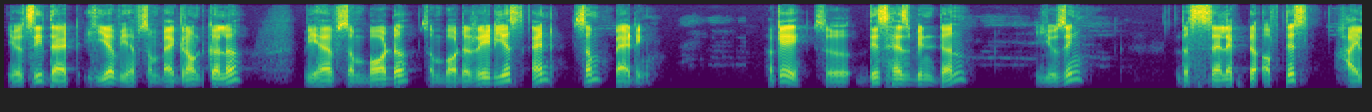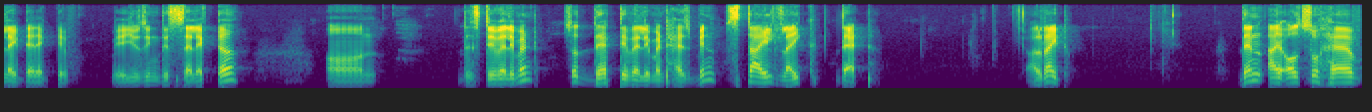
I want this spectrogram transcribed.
you'll see that here we have some background color. We have some border, some border radius and some padding. Okay, so this has been done using the selector of this highlight directive. We are using this selector on this div element. So that div element has been styled like that. All right. Then I also have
